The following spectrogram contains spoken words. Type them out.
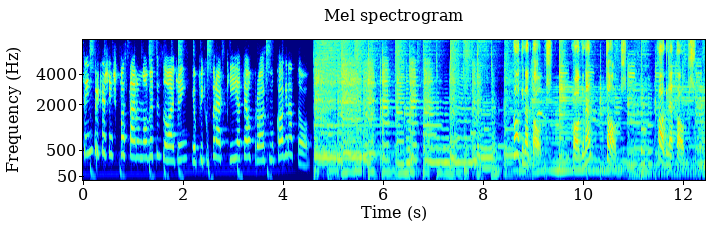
sempre que a gente postar um novo episódio, hein? Eu fico por aqui e até o próximo Cognatalk. Cognatalk. Cogna Talk. Cognatalk.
